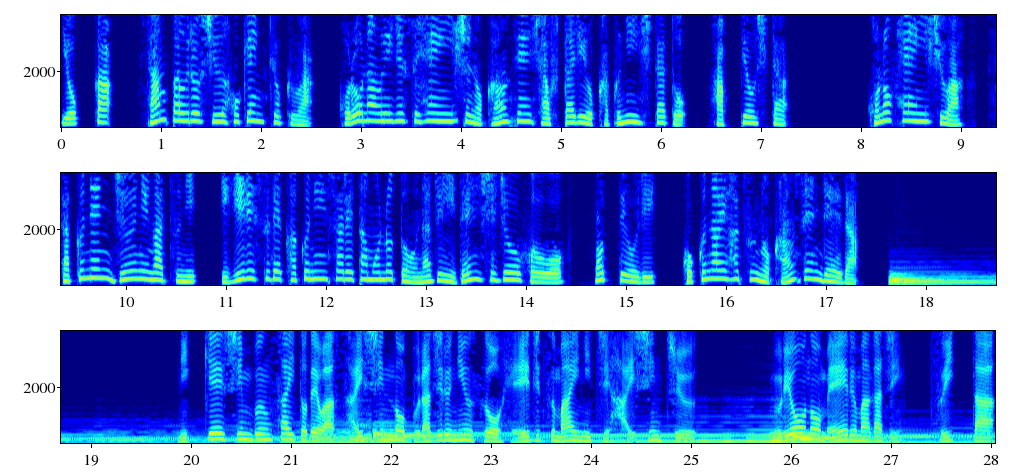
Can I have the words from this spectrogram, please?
4日、サンパウロ州保健局はコロナウイルス変異種の感染者2人を確認したと発表した。この変異種は昨年12月にイギリスで確認されたものと同じ遺伝子情報を持っており、国内初の感染例だ。日経新聞サイトでは最新のブラジルニュースを平日毎日配信中。無料のメールマガジン、Twitter、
